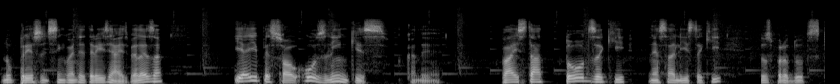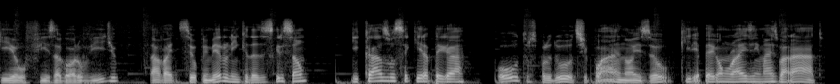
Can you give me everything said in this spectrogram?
no preço de 53 reais, beleza? E aí, pessoal, os links, cadê? Vai estar todos aqui nessa lista aqui dos produtos que eu fiz agora o vídeo, tá? Vai ser o primeiro link da descrição. E caso você queira pegar outros produtos, tipo, ah, nós, eu queria pegar um Ryzen mais barato,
